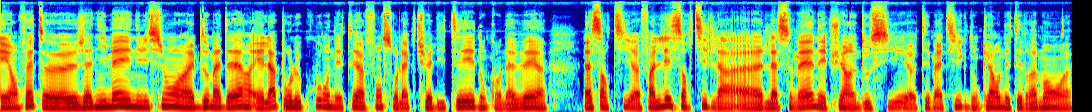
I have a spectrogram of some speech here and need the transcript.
Et en fait, euh, j'animais une émission euh, hebdomadaire. Et là, pour le coup, on était à fond sur l'actualité. Donc, on avait euh, la sortie, enfin les sorties de la, de la semaine, et puis un dossier thématique. Donc là, on était vraiment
